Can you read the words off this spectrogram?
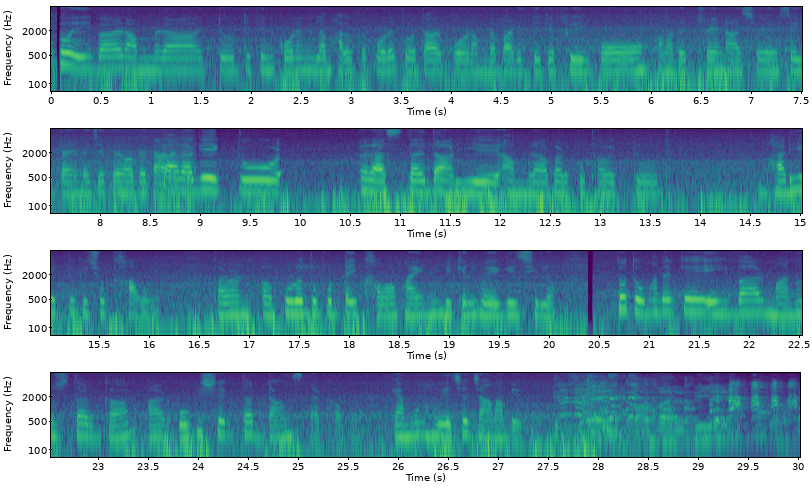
তো এইবার আমরা একটু টিফিন করে নিলাম হালকা করে তো তারপর আমরা বাড়ির দিকে ফিরবো। আমাদের ট্রেন আছে সেই টাইমে যেতে হবে তার আগে একটু রাস্তায় দাঁড়িয়ে আমরা আবার কোথাও একটু ভারী একটু কিছু খাব। কারণ পুরো দুপুরটাই খাওয়া হয়নি বিকেল হয়ে গিয়েছিল। তো তোমাদেরকে এইবার মানুষদার গান আর অভিষেকদার ডান্স দেখাবো। কেমন হয়েছে জানাবে। বাবার বিয়ে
